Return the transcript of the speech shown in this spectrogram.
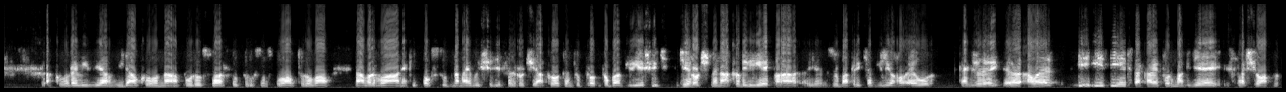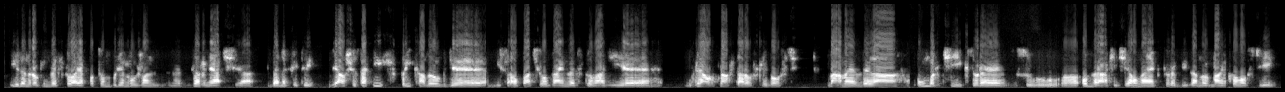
ako revízia výdavkov na pôdospodárstvo, ktorú som spoluautoroval, navrhla nejaký postup na najbližšie 10 ročí, ako tento problém vyriešiť, kde ročné náklady je zhruba 30 miliónov eur. Takže, e, ale je, je, je taká reforma, kde stačilo jeden rok investovať a potom budeme už len zhrňať eh, benefity. Ďalšie z takých príkladov, kde by sa oplatilo zainvestovať, je zdravotná starostlivosť. Máme veľa úmrtí, ktoré sú eh, odvrátiteľné, ktoré by za normálne okolnosti,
